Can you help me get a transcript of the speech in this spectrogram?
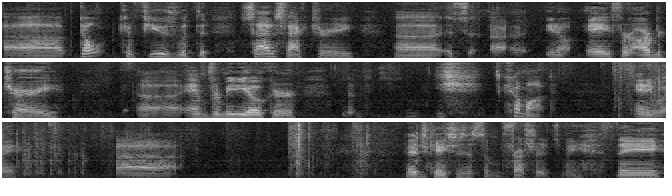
Uh, don't confuse with the satisfactory. Uh, it's uh, you know A for arbitrary, uh, M for mediocre. Come on. Anyway, uh, education system frustrates me. They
